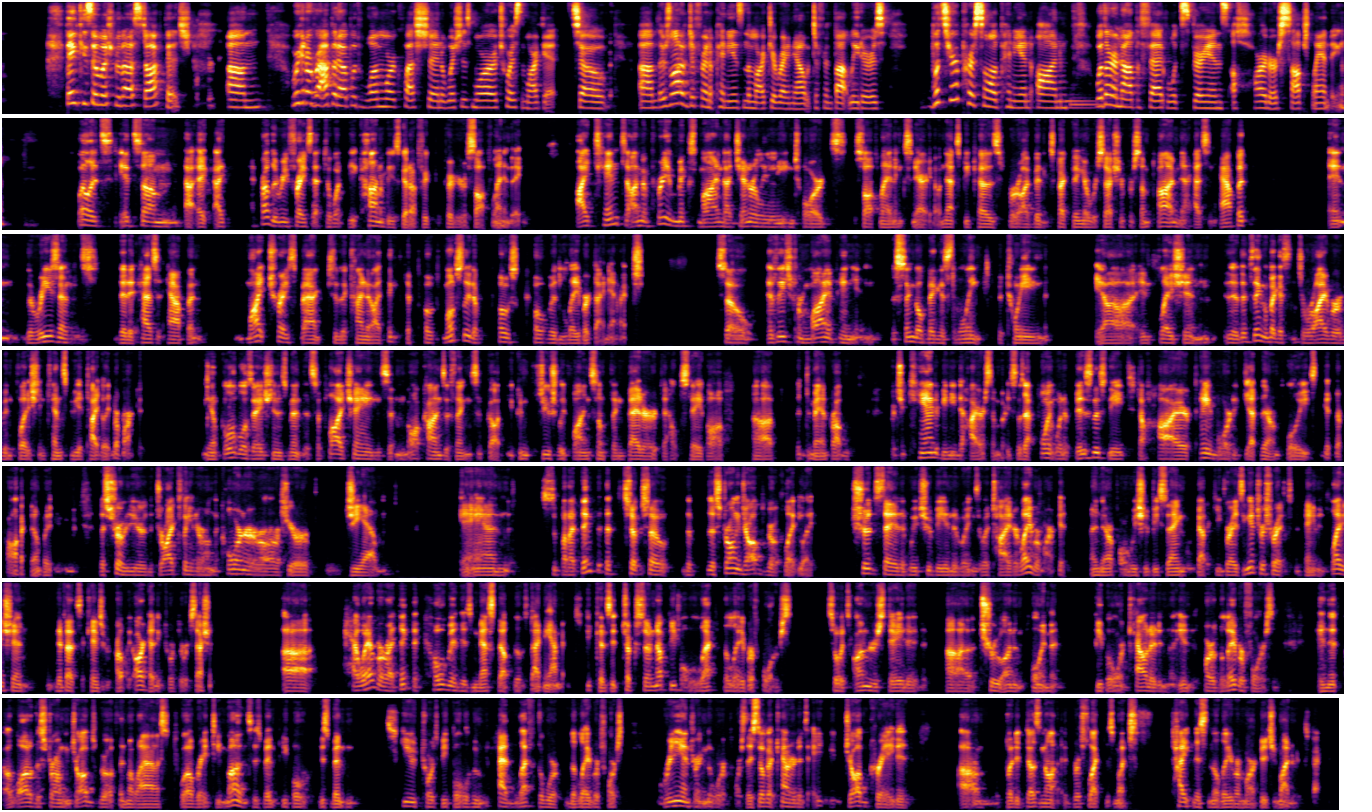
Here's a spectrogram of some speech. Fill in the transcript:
Thank you so much for that stock pitch. Um, we're going to wrap it up with one more question, which is more towards the market. So, um, there's a lot of different opinions in the market right now with different thought leaders. What's your personal opinion on whether or not the Fed will experience a hard or soft landing? Well, it's it's um I I i probably rephrase that to what the economy is going to figure a soft landing. I tend to, I'm a pretty mixed mind. I generally lean towards soft landing scenario. And that's because for I've been expecting a recession for some time. That hasn't happened. And the reasons that it hasn't happened might trace back to the kind of, I think, the post, mostly the post COVID labor dynamics. So, at least from my opinion, the single biggest link between uh, inflation, the, the single biggest driver of inflation tends to be a tight labor market you know, globalization has meant that supply chains and all kinds of things have got, you can usually find something better to help stave off uh, the demand problem. But you can if you need to hire somebody. So that point when a business needs to hire, pay more to get their employees to get their product done. But that's true. You're the dry cleaner on the corner, or if you're GM. And so, but I think that the so, so the, the strong jobs growth lately should say that we should be moving into a tighter labor market. And therefore, we should be saying we've got to keep raising interest rates to contain inflation. And if that's the case, we probably are heading towards a recession. Uh, however, I think that COVID has messed up those dynamics because it took so enough people left the labor force. So it's understated uh, true unemployment. People weren't counted in the in part of the labor force. And that a lot of the strong jobs growth in the last 12 or 18 months has been people has been skewed towards people who had left the work the labor force re-entering the workforce. They still got counted as a job created, um, but it does not reflect as much tightness in the labor market as you might have expected.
